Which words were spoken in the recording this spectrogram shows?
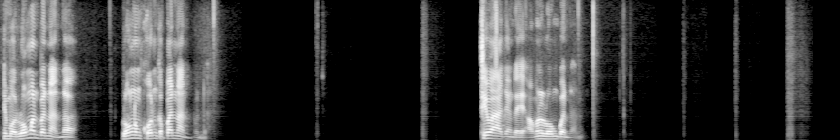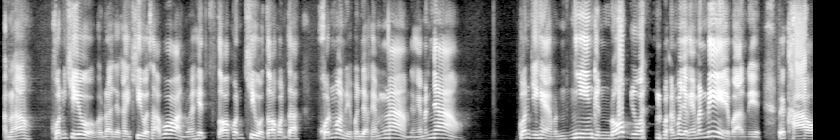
ที่หมดลงมันปันนั่นเนอะลงลำคนกับปันนั่นพุ่นที่ว่าจังใดเอามันลงปันนั่นอันนั้นเอาขนคิ้วเพิ่นว่าอยากให้คิ้วทาบอนว่าเฮ็ดต่อขนคิ้วต่อขนตาขนมันนี่เพิ่นอยากให้มันงาม อยากให้มันยาว คนจีแห่มันยิงขึ้นรกอยู่บ้านบ้านบ่อยากให้มันมีบ้านนี้ไปขาอ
